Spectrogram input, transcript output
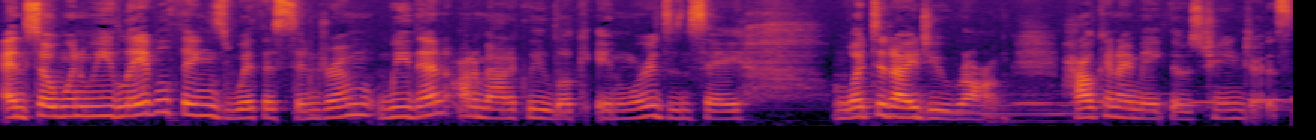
And so when we label things with a syndrome, we then automatically look inwards and say, what did I do wrong? How can I make those changes?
